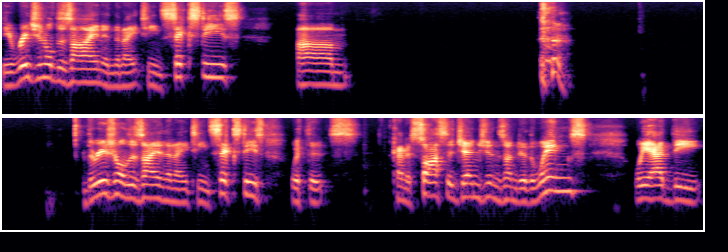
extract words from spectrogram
the original design in the 1960s. Um, The original design in the 1960s with the kind of sausage engines under the wings. We had the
